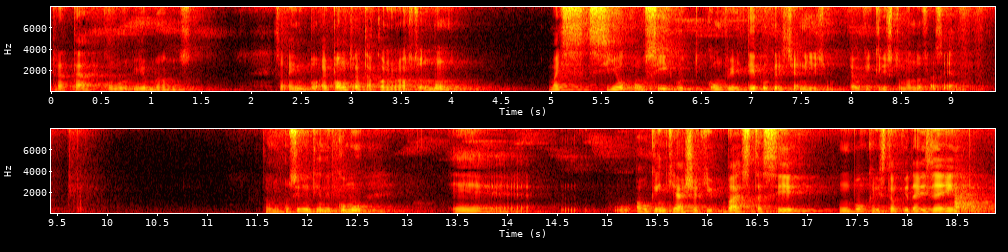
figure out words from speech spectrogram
tratar como irmãos. Então, é bom, é bom tratar como irmãos todo mundo, mas se eu consigo converter para o cristianismo, é o que Cristo mandou fazer. Né? Eu não consigo entender como é, alguém que acha que basta ser um bom cristão que dá exemplo,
